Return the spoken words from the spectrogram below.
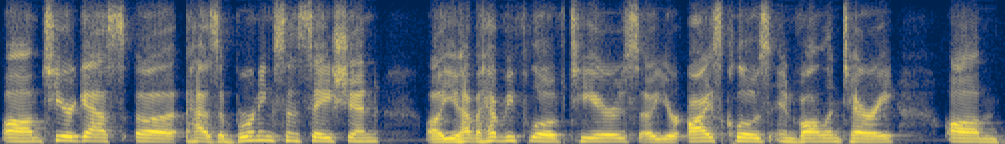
Um, tear gas uh, has a burning sensation. Uh, you have a heavy flow of tears. Uh, your eyes close involuntary. Um,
